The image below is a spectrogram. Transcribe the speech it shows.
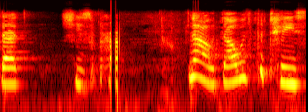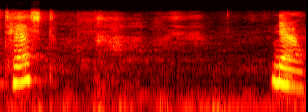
that she's proud. Now that was the taste test. Now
